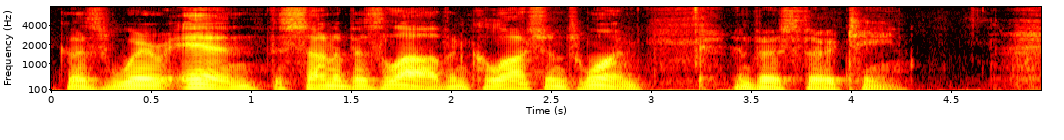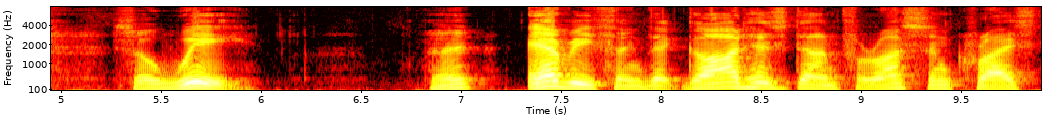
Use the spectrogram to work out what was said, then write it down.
because we're in the Son of His love in Colossians 1 and verse 13. So we, right, everything that God has done for us in Christ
